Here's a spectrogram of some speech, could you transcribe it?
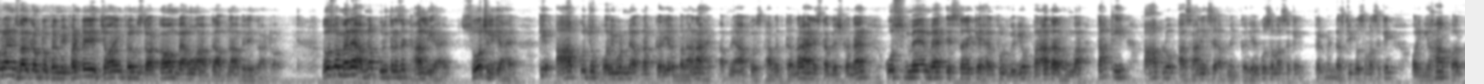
फ्रेंड्स वेलकम टू फिल्मी फंडे जॉइन फ़िल्म डॉट कॉम मैं हूँ आपका अपना वीरेंद्र राठौर। दोस्तों, मैंने अपना पूरी तरह से ठान लिया है, सोच लिया है कि आपको जो बॉलीवुड में अपना करियर बनाना है, अपने आप को स्थापित करना है स्टेब्लिश करना है, उसमें मैं इस तरह के हेल्पफुल वीडियो बनाता रहूँगा ताकि आप लोग आसानी से अपने करियर को समझ सकें फ़िल्म इंडस्ट्री को समझ सकें और यहाँ पर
